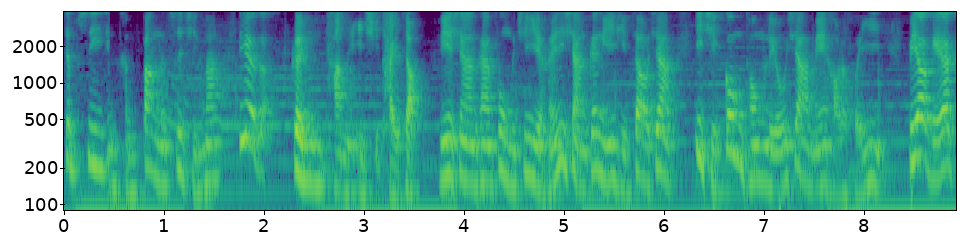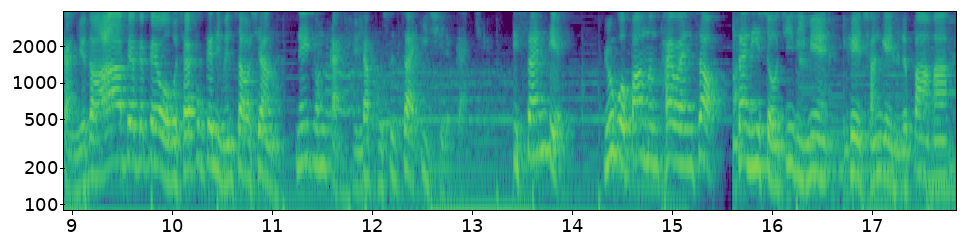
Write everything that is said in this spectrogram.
这不是一件很棒的事情吗？第二个，跟他们一起拍照，你也想想看，父母亲也很想跟你一起照相，一起共同留下美好的回忆，不要给他感觉到啊，不要不要不要，我才不跟你们照相那种感觉，他不是在一起的感觉。第三点，如果帮他们拍完照，在你手机里面，你可以传给你的爸妈，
